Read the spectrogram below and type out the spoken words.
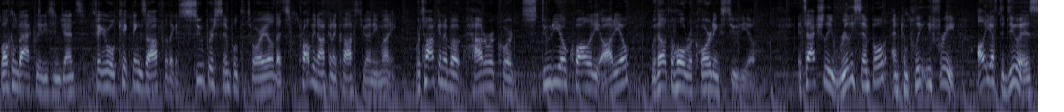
Welcome back ladies and gents. Figure we'll kick things off with like a super simple tutorial that's probably not gonna cost you any money. We're talking about how to record studio quality audio without the whole recording studio. It's actually really simple and completely free. All you have to do is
